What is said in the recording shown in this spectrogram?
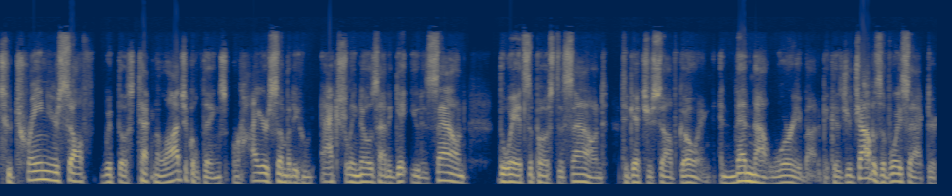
to train yourself with those technological things or hire somebody who actually knows how to get you to sound the way it's supposed to sound to get yourself going and then not worry about it because your job as a voice actor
